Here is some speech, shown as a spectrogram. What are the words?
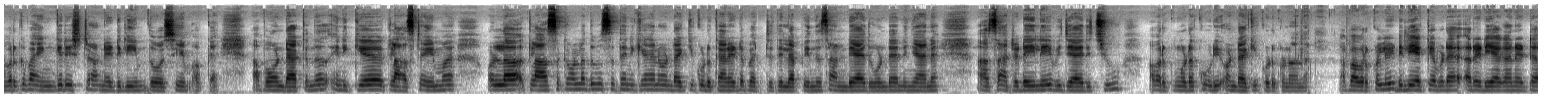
അവർക്ക് ഭയങ്കര ഇഷ്ടമാണ് ഇഡ്ഡലിയും ദോശയും ഒക്കെ. അപ്പോൾ ഉണ്ടാക്കുന്നത് എനിക്ക് ക്ലാസ് ടൈം ഉള്ള ക്ലാസ്സൊക്കെ ഉള്ള ദിവസത്തെ എനിക്ക് അങ്ങനെ ഉണ്ടാക്കി കൊടുക്കാനായിട്ട് പറ്റത്തില്ല. അപ്പോൾ ഇന്ന് സൺഡേ ആയതുകൊണ്ട് തന്നെ ഞാൻ സാറ്റർഡേയിലേ വിചാരിച്ചു അവർക്കും കൂടെ കൂടി ഉണ്ടാക്കി കൊടുക്കണമെന്ന്. അപ്പോൾ അവർക്കുള്ള ഇഡ്ഡലിയൊക്കെ ഇവിടെ റെഡിയാകാനായിട്ട്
